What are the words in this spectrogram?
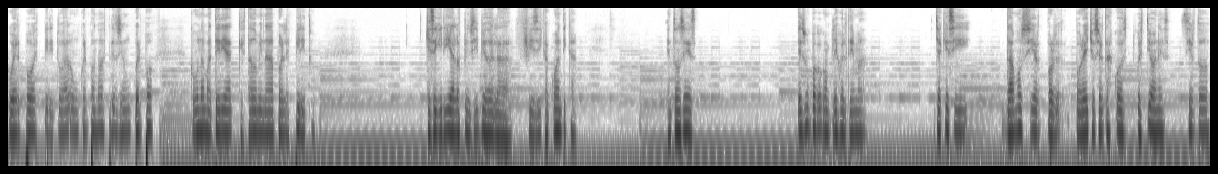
cuerpo espiritual, un cuerpo no espiritual, sino un cuerpo con una materia que está dominada por el espíritu que seguiría los principios de la física cuántica. Entonces, es un poco complejo el tema, ya que si damos por, por hecho ciertas cuestiones, ciertas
